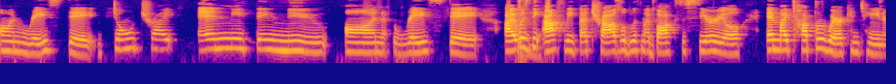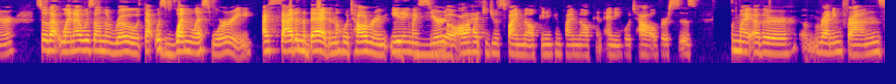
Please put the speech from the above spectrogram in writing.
on race day. Don't try anything new on race day. I was the athlete that traveled with my box of cereal in my Tupperware container so that when I was on the road, that was one less worry. I sat in the bed in the hotel room eating my cereal. Mm. All I had to do was find milk, and you can find milk in any hotel versus my other um, running friends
